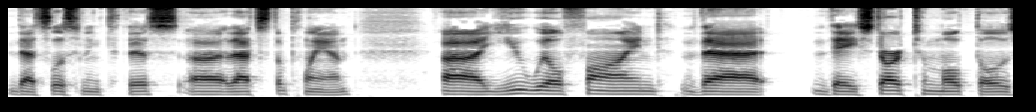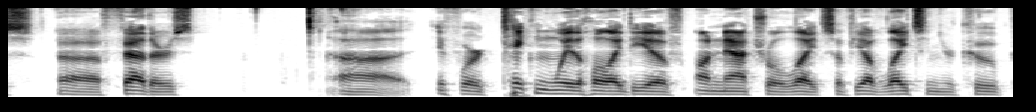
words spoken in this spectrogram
that's listening to this, uh, that's the plan, uh, you will find that they start to molt those uh, feathers. Uh, if we're taking away the whole idea of unnatural light, so if you have lights in your coop,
